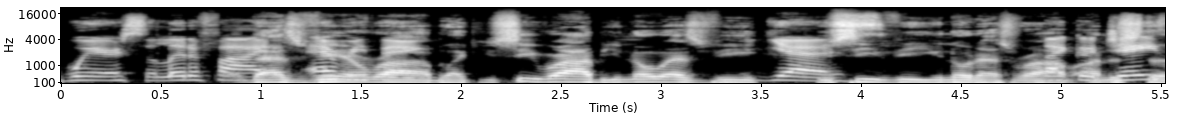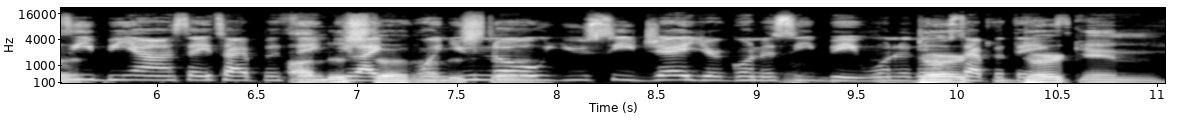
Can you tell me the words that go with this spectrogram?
We're solidified. That's V everything. and Rob. Like you see Rob, you know that's V. Yes. You see V, you know that's Rob. like a Jay Z, Beyonce type of thing. You like Understood, when you know you see Jay, you're gonna see B. One of those Durk, type of things. Durk in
